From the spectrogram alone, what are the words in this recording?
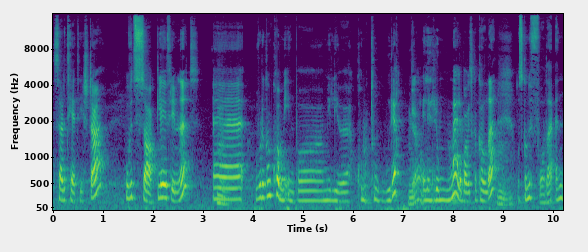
så er det te-tirsdag. Hovedsakelig friminutt. Eh, hvor du kan komme inn på miljøkontoret. Ja. Eller rommet, eller hva vi skal kalle det. Og så kan du få deg en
